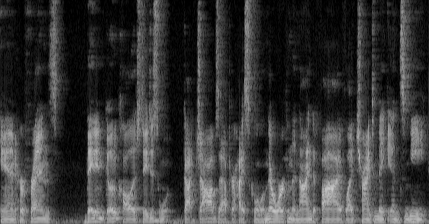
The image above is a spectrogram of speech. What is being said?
And her friends, they didn't go to college, they just w- got jobs after high school and they're working the nine to five, like trying to make ends meet.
